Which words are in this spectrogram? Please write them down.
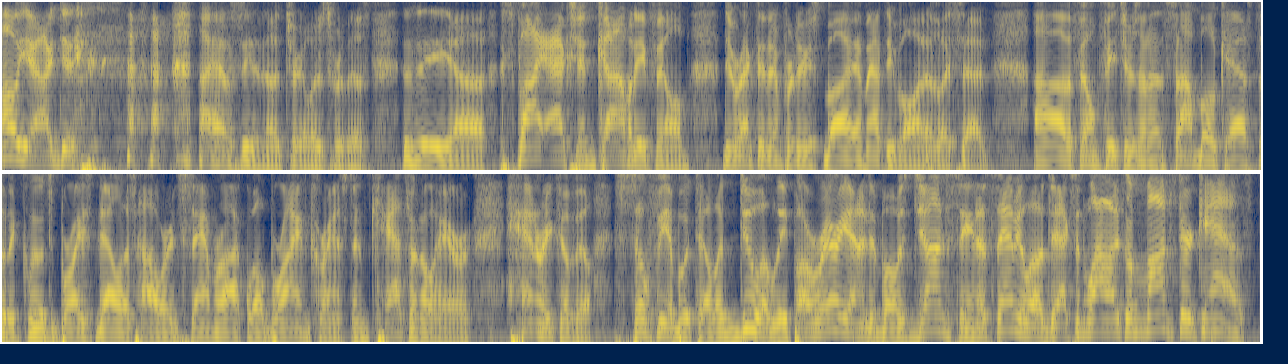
Oh yeah, I did. I have seen the trailers for this. The uh, spy action comedy film, directed and produced by Matthew Vaughn, as I said. Uh, the film features an ensemble cast that includes Bryce Dallas Howard, Sam Rockwell, Bryan Cranston, Catherine O'Hara, Henry Cavill, Sofia Boutella, Dua Lipa, Ariana DeBose, John Cena, Samuel L. Jackson. Wow, it's a monster cast.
